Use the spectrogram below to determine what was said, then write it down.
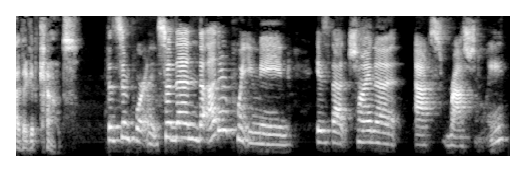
I think it counts. That's important. So then the other point you made is that China acts rationally.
